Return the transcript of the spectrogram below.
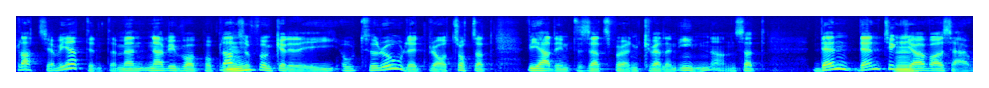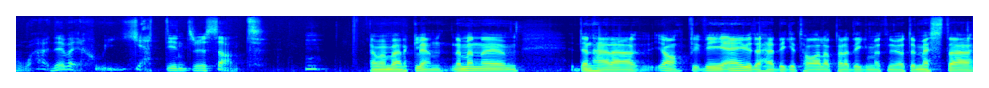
plats. Jag vet inte. Men när vi var på plats mm. så funkade det otroligt bra. Trots att vi hade inte setts förrän kvällen innan. Så att den, den tyckte mm. jag var så här, wow, det var jätteintressant. Ja men verkligen. Nej, men, eh, den här, ja, vi är ju det här digitala paradigmet nu, att det mesta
